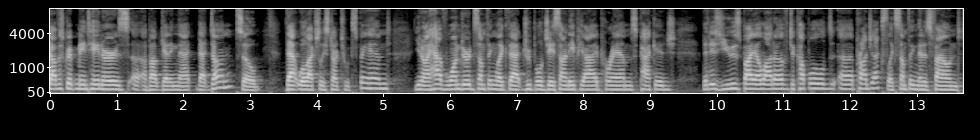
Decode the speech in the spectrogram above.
JavaScript maintainers uh, about getting that, that done. So that will actually start to expand. You know, I have wondered something like that Drupal JSON API params package that is used by a lot of decoupled uh, projects, like something that has found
